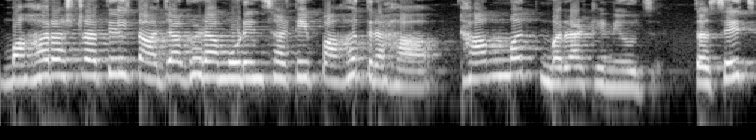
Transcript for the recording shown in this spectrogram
महाराष्ट्रातील ताज्या घडामोडींसाठी पाहत रहा. ठाम मत मराठी न्यूज. तसेच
